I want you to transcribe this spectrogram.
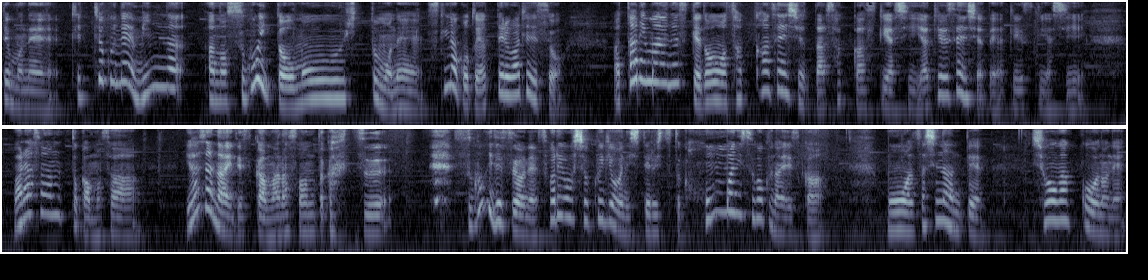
でもね結局ねみんなあのすごいと思う人もね好きなことやってるわけですよ。当たり前ですけどサッカー選手やったらサッカー好きやし野球選手やったら野球好きやしマラソンとかもさ嫌じゃないですかマラソンとか普通。すごいですよね。それを職業にしてる人とかほんまにすごくないですか。もう私なんて小学校のね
